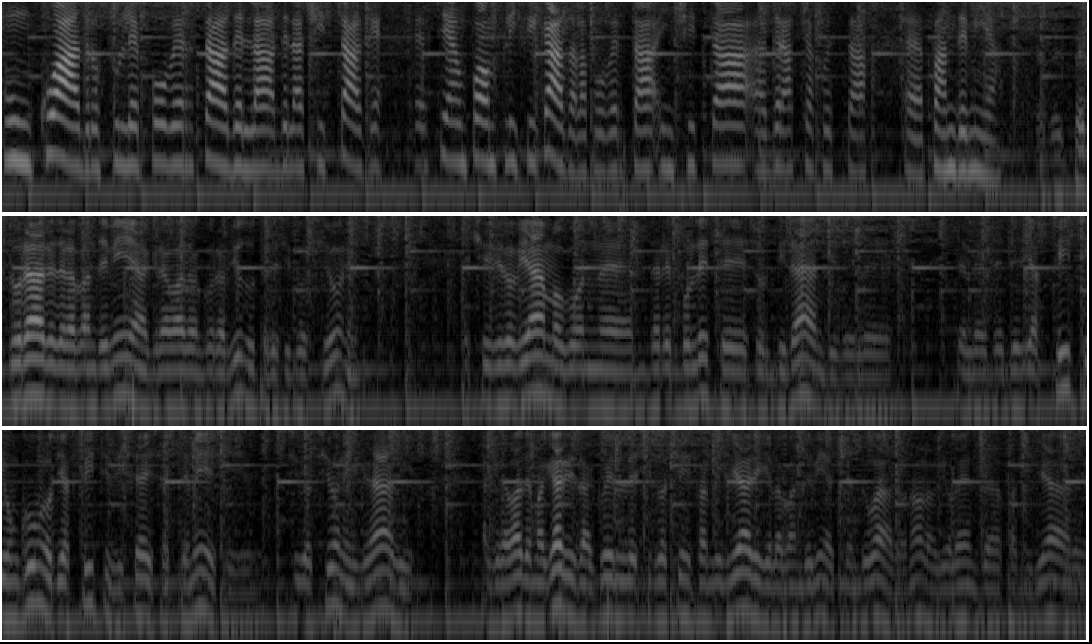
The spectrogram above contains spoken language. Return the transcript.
un quadro sulle povertà della, della città che eh, si è un po' amplificata la povertà in città eh, grazie a questa eh, pandemia. Il perdurare della pandemia ha aggravato ancora più tutte le situazioni e ci ritroviamo con eh, delle bollette esorbitanti, delle, degli affitti, un cumulo di affitti di 6-7 mesi, situazioni gravi, aggravate magari da quelle situazioni familiari che la pandemia ha accentuato, no? la violenza familiare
